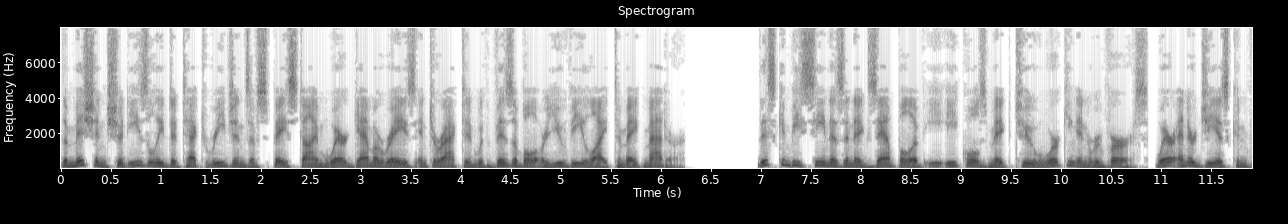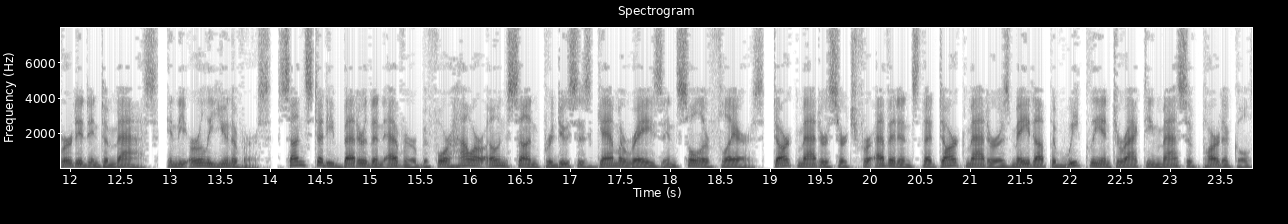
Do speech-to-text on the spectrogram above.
The mission should easily detect regions of spacetime where gamma rays interacted with visible or UV light to make matter. This can be seen as an example of E equals Mach2 working in reverse, where energy is converted into mass. In the early universe, sun study better than ever before how our own sun produces gamma rays in solar flares. Dark matter search for evidence that dark matter is made up of weakly interacting massive particles,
